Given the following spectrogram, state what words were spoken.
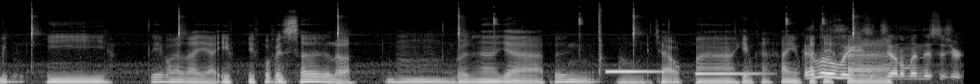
มีมีเรียกว่าอะไรอะ if if professor เหรอ อืมกรุณาอย่าเพิ่งเอาจะออกมาเข็มขัดข้างเข็มขัด Hello, ด้วย ladies ค and รับ gentlemen. This is your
